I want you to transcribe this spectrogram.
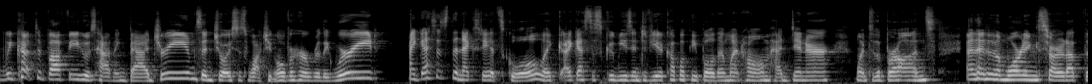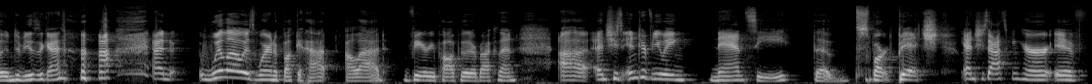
we cut to Buffy who's having bad dreams, and Joyce is watching over her, really worried. I guess it's the next day at school. Like, I guess the Scoobies interviewed a couple people, then went home, had dinner, went to the Bronze, and then in the morning started up the interviews again. and Willow is wearing a bucket hat, I'll add. Very popular back then. Uh, and she's interviewing Nancy, the smart bitch, and she's asking her if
